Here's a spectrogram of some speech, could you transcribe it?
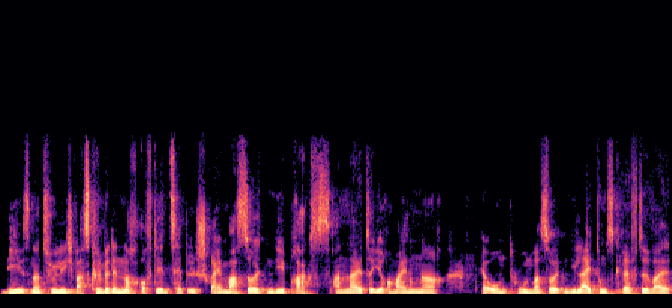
die ist natürlich, was können wir denn noch auf den Zettel schreiben? Was sollten die Praxisanleiter Ihrer Meinung nach, Herr Ohm, tun? Was sollten die Leitungskräfte? Weil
